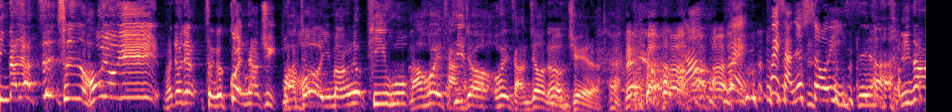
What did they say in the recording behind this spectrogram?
请大家支持侯友谊，他就这样整个灌下去，哇，侯友谊马上就踢呼，然后会长就会长就冷却了，然后对会长就收椅子了。你知道，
